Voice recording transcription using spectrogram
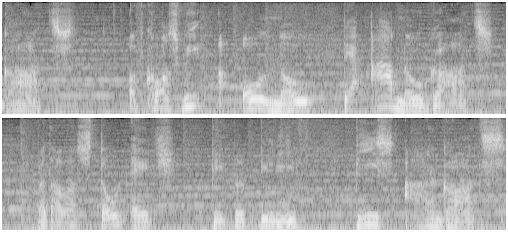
gods. Of course, we all know there are no gods, but our Stone Age people believed these are gods.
